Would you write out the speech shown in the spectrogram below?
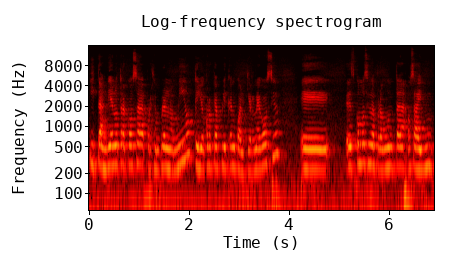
Y también otra cosa, por ejemplo, en lo mío, que yo creo que aplica en cualquier negocio, eh, es como si me pregunta, o sea, hay,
